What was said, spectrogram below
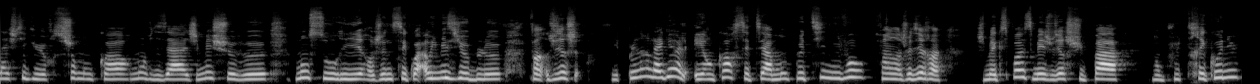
la figure sur mon corps, mon visage, mes cheveux, mon sourire, je ne sais quoi. Ah oui, mes yeux bleus. Enfin, je veux dire, plein la gueule. Et encore, c'était à mon petit niveau. Enfin, je veux dire, je m'expose, mais je veux dire, je suis pas non plus très connue.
